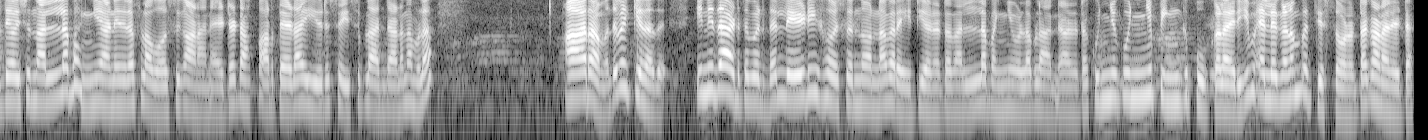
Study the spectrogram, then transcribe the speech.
അത്യാവശ്യം നല്ല ഭംഗിയാണ് ഇതിന്റെ ഫ്ലവേഴ്സ് കാണാനായിട്ട് കേട്ടോ പാർത്ഥയുടെ ഈ ഒരു സൈസ് പ്ലാന്റാണ് നമ്മൾ ആറാമത് വെക്കുന്നത്. ഇനി ഇതാ അടുത്ത് വരുന്നത് ലേഡി ഹേഴ്സ് എന്ന് പറഞ്ഞ വെറൈറ്റിയാണ് കേട്ടോ. നല്ല ഭംഗിയുള്ള പ്ലാന്റ് ആണ് കേട്ടോ. കുഞ്ഞു കുഞ്ഞു പിങ്ക് പൂക്കളായിരിക്കും ഇലകളും വ്യത്യസ്തമാണ് കേട്ടോ കാണാനായിട്ട്.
